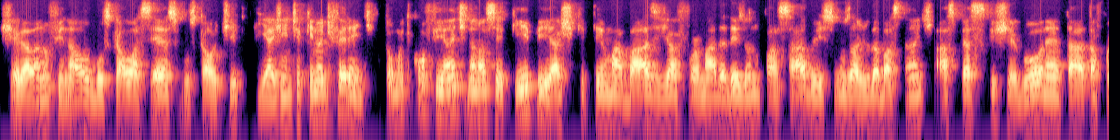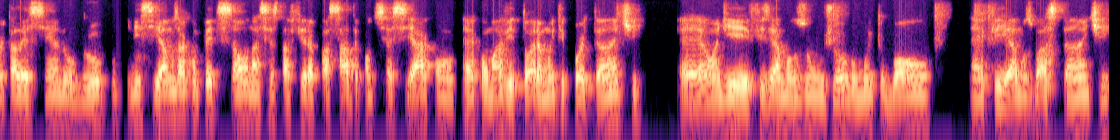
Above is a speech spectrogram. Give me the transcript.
chegar lá no final, buscar o acesso, buscar o título. E a gente aqui não é diferente. Estou muito confiante na nossa equipe, acho que tem uma base já formada desde o ano passado, isso nos ajuda bastante. As peças que chegou, né, tá, tá fortalecendo o grupo. Iniciamos a competição na sexta-feira passada contra o CSA com, né, com uma vitória muito importante. É, onde fizemos um jogo muito bom, né, criamos bastante,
